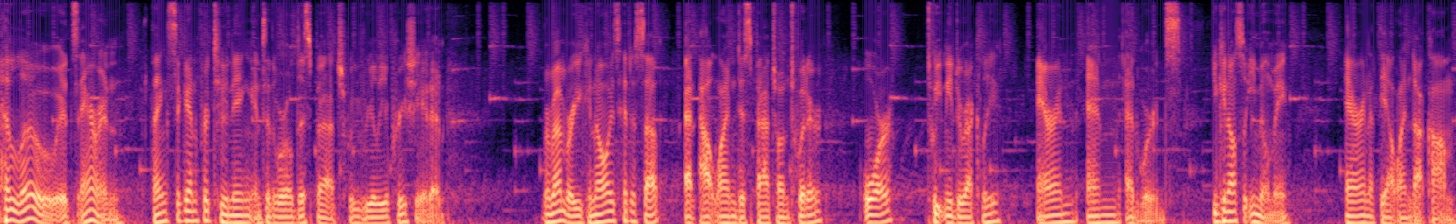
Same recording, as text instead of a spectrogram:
Hello, it's Aaron. Thanks again for tuning into the World Dispatch. We really appreciate it. Remember, you can always hit us up at Outline Dispatch on Twitter or tweet me directly, Aaron M. Edwards. You can also email me, aaron at theoutline.com.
